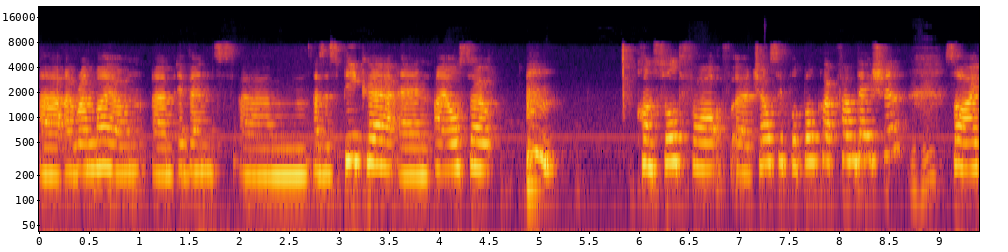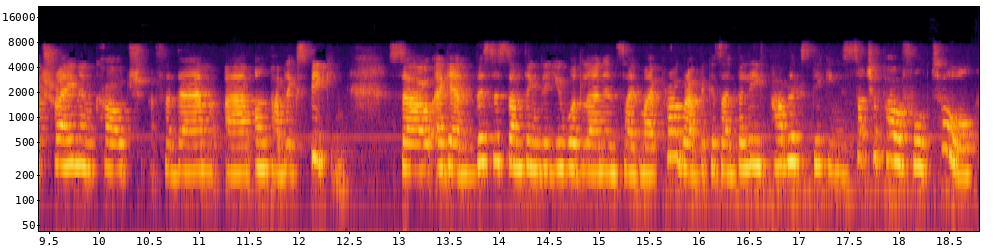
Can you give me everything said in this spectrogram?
uh, I run my own um, events um, as a speaker, and I also consult for uh, Chelsea Football Club Foundation. Mm-hmm. So I train and coach for them um, on public speaking. So again, this is something that you would learn inside my program because I believe public speaking is such a powerful tool,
